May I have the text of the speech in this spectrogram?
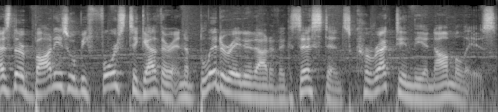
as their bodies will be forced together and obliterated out of existence, correcting the anomalies.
